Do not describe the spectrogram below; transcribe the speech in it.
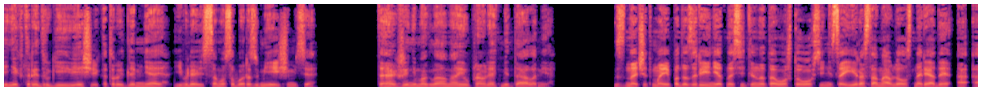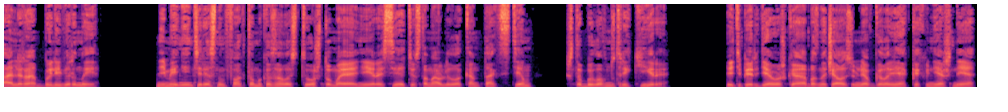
и некоторые другие вещи, которые для меня являлись само собой разумеющимися. Также не могла она и управлять металлами. Значит, мои подозрения относительно того, что вовсе не Саир останавливал снаряды, а Алера, были верны. Не менее интересным фактом оказалось то, что моя нейросеть устанавливала контакт с тем, что было внутри Киры. И теперь девушка обозначалась у меня в голове как внешнее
